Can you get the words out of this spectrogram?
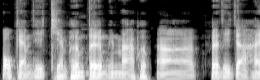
โปรแกรมที่เขียนเพิ่มเติมขึ้นมาเพื่ออเพื่อที่จะให้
